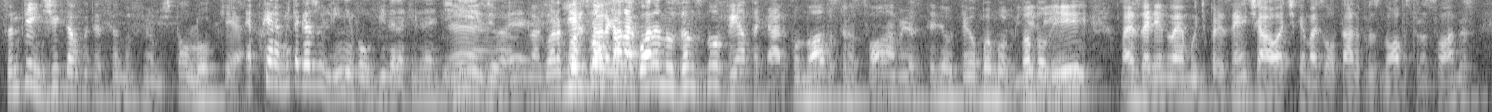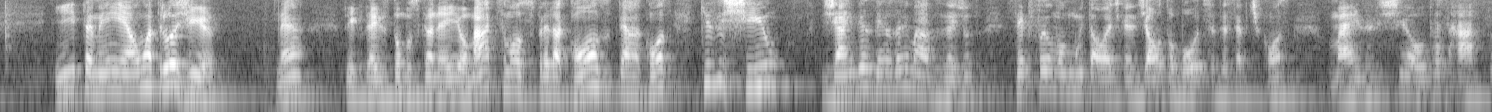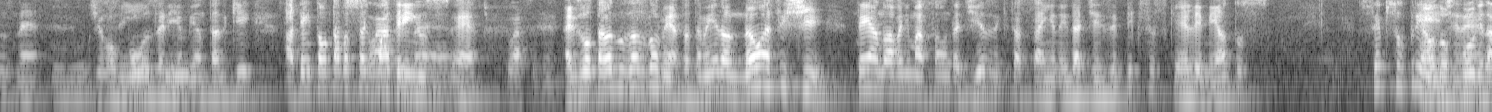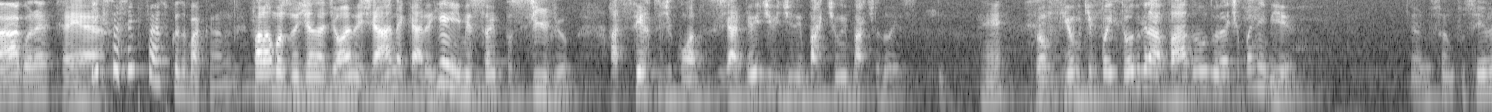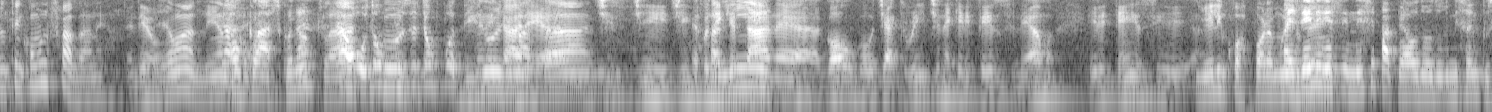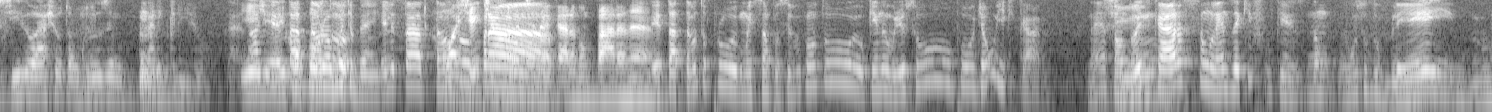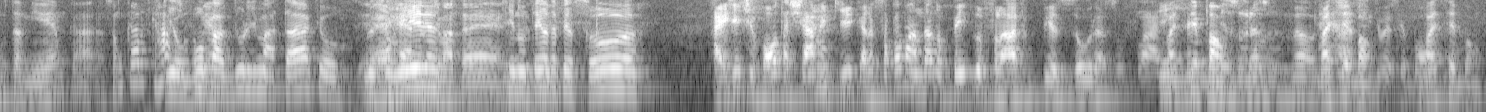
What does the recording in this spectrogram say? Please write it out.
Você não entendia o que estava acontecendo no filme, de tão louco que é. É porque era muita gasolina envolvida naquele né? diesel. É, é. Agora E eles voltaram a- agora nos anos 90, cara, com novos Transformers, entendeu? Tem o Bumblebee, Bumblebee. ali, mas ele não é muito presente, a ótica é mais voltada para os novos Transformers. E também é uma trilogia, né? Eles estão buscando aí o Maximals, os Predacons, os Terracons, que existiam já em desenhos animados. Né? Sempre foi uma muita ótica de Autobots e Decepticons, mas existiam outras raças, né? De robôs Sim, ali sim. ambientando que até então estava só em Classes, quadrinhos. né? é. Classes, né? Aí eles voltaram nos anos 90. Eu também ainda não assisti. Tem a nova animação da Disney, que está saindo aí da Disney Pixar, que é Elementos. Sempre É surpreende, o do fogo né? e da água, né? É. Pixar sempre faz coisa bacana. né? Falamos do Indiana Jones já, né, cara? E aí, Missão Impossível? Acerto de contas, que já veio dividido em parte 1 e parte 2. É. Foi um filme que foi todo gravado durante a pandemia, É, Missão Impossível não tem como não falar, né? entendeu? É uma lenda. É o clássico, É um né? É, clássico. o Tom Cruise ele tem um poder, né, de cara? matar, é, de de, de essa conectar, linha. né? Igual, igual o Jack Reach, né, que ele fez no cinema. Ele tem esse... E ele incorpora muito Mas ele, bem. nesse, nesse papel do, do, Missão Impossível, eu acho o Tom Cruise um cara incrível. E Acho ele, que incorporou tanto- muito bem. Ele tá tanto o agente pra... Hunt, né, cara? Não para, né? Ele tá tanto pro Missão Possível quanto o Keanu Reeves pro, pro John Wick, cara. Né? São dois caras que são lendas aí que, que não usam dublê e luta mesmo, cara. São caras que E raçam eu vou pra Duro de Matar, que o Bruce é, Williams, de matar, é, que não tem outra pessoa. Aí a gente volta a chave aqui, cara, só pra mandar no peito do Flávio. Besouro azul, Flávio. Vai ser bom. Besouro azul. Não, Vai ser bom. vai ser bom? Vai ser bom.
